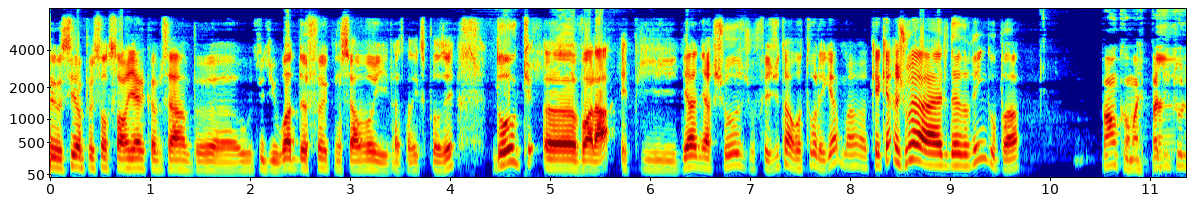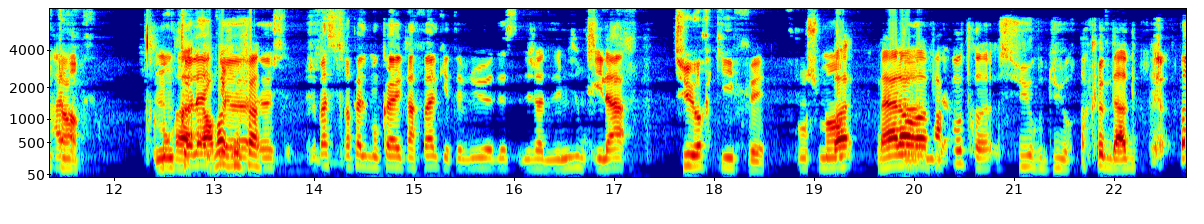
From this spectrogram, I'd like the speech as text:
c'est aussi un peu sensoriel comme ça, un peu euh, où tu dis what the fuck, mon cerveau il est en train d'exploser. Donc euh, voilà. Et puis dernière chose, je vous fais juste un retour les gars. Quelqu'un a joué à Elden Ring ou pas? Pas encore, moi, pas du Euh, tout le alors, temps. Mon Ouais, collègue, moi, je euh, un- euh, sais pas si tu te rappelles mon collègue Raphaël qui était venu euh, dé- déjà de l'émission, il a surkiffé. Franchement. Ouais. Mais alors, Euh, euh, par il contre, euh, sur dur, comme d'hab. Ah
